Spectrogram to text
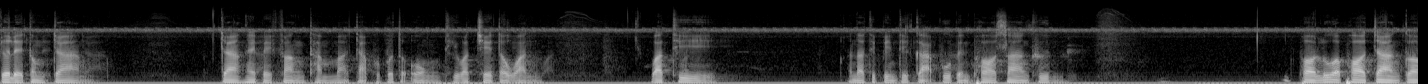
ก็เลยต้องจ้าง จ้างให้ไปฟังธรรมะจากพระพุทธองค์ที่วัดเชตวัน วัดที่อนาธิปินทิกะผู้เป็นพ่อสร้างขึ้น พอรู้ว่าพ่อจ้างก็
